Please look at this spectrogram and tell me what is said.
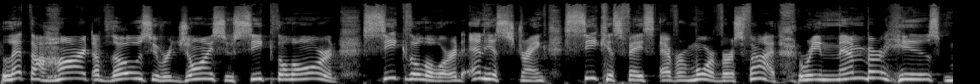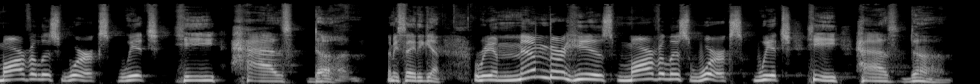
Let the heart of those who rejoice, who seek the Lord, seek the Lord and his strength, seek his face evermore. Verse five, remember his marvelous works, which he has done. Let me say it again. Remember his marvelous works, which he has done.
